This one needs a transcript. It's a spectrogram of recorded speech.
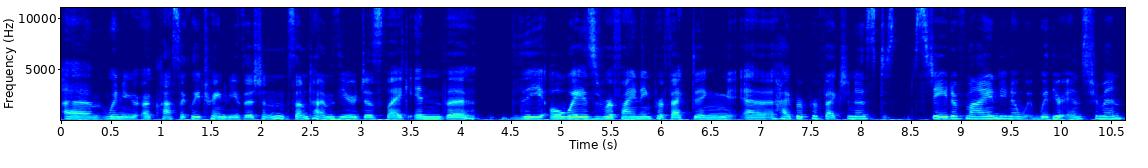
Um, when you're a classically trained musician, sometimes you're just like in the the always refining, perfecting, uh, hyper perfectionist state of mind, you know, with your instrument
